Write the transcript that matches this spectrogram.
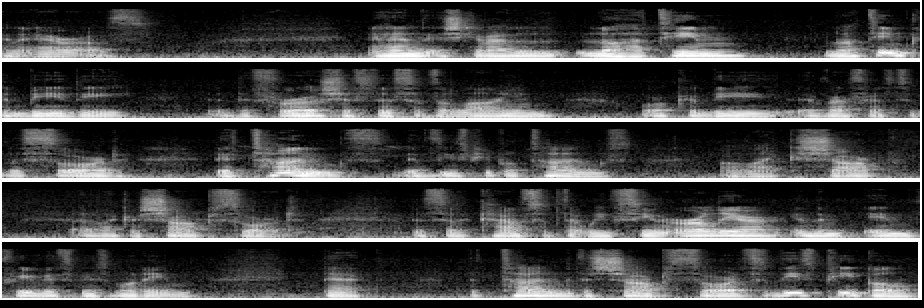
and arrows. And Ishkeva Lohatim, Lohatim could be the, the ferociousness of the lion, or could be a reference to the sword. Their tongues, these people tongues, are like sharp, like a sharp sword. This is a concept that we've seen earlier in the in previous Mizmorim, that the tongue, the sharp sword. So these people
